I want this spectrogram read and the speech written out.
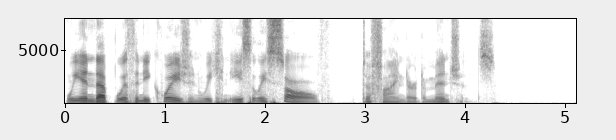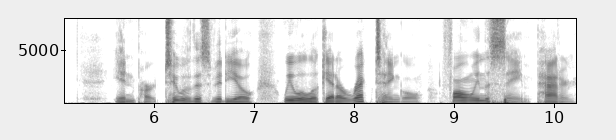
We end up with an equation we can easily solve to find our dimensions. In part 2 of this video, we will look at a rectangle following the same pattern.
